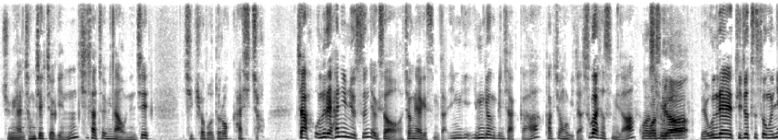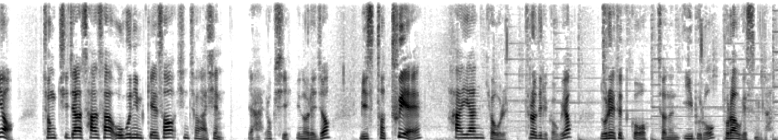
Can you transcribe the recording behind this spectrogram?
중요한 정책적인 시사점이 나오는지 지켜보도록 하시죠. 자, 오늘의 한입 뉴스는 여기서 정리하겠습니다. 임, 경빈 작가, 박정호 기자, 수고하셨습니다. 고맙습니다. 네, 오늘의 디저트 송은요, 정취자 4459님께서 신청하신, 야, 역시 이 노래죠. 미스터 투의 하얀 겨울 틀어 드릴 거고요. 노래 듣고 저는 입으로 돌아오겠습니다.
